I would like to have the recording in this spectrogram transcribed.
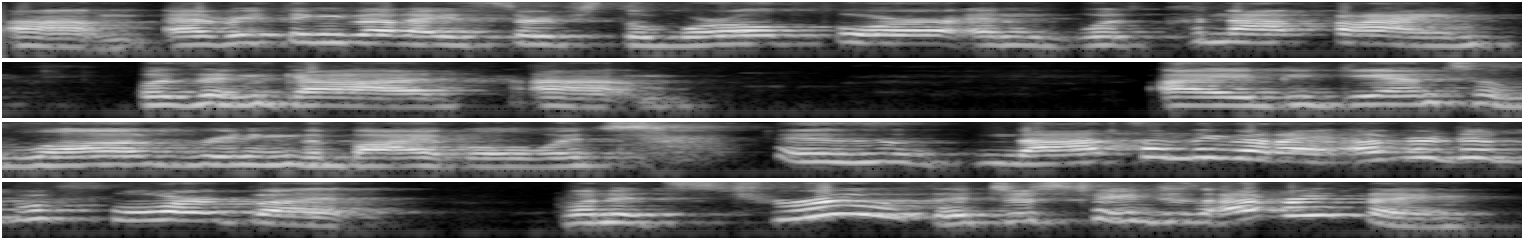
Um, everything that I searched the world for and what could not find was in God. Um, I began to love reading the Bible, which is not something that I ever did before, but when it's truth, it just changes everything.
